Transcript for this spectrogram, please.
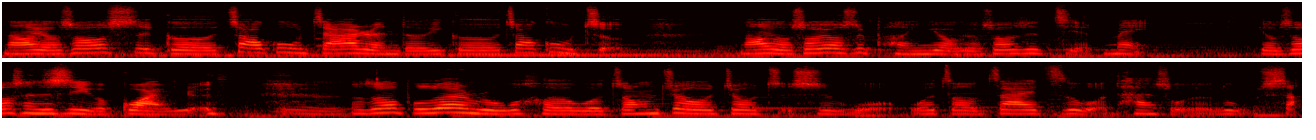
然后有时候是个照顾家人的一个照顾者，然后有时候又是朋友，有时候是姐妹，有时候甚至是一个怪人。嗯，有时候不论如何，我终究就只是我，我走在自我探索的路上。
